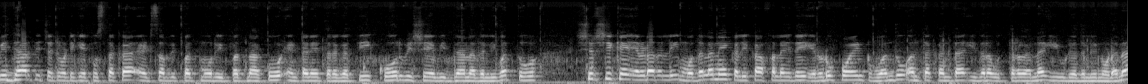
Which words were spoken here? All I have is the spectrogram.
ವಿದ್ಯಾರ್ಥಿ ಚಟುವಟಿಕೆ ಪುಸ್ತಕ ಎರಡ್ ಸಾವಿರದ ಇಪ್ಪತ್ತ್ಮೂರು ಇಪ್ಪತ್ನಾಲ್ಕು, ಎಂಟನೇ ತರಗತಿ ಕೋರ್ ವಿಷಯ ವಿಜ್ಞಾನದಲ್ಲಿ ಇವತ್ತು ಶೀರ್ಷಿಕೆ ಎರಡರಲ್ಲಿ ಮೊದಲನೇ ಕಲಿಕಾ ಫಲ ಇದೆ, ಎರಡು ಪಾಯಿಂಟ್ ಒಂದು ಅಂತಕ್ಕಂಥ ಇದರ ಉತ್ತರಗಳನ್ನು ಈ ವಿಡಿಯೋದಲ್ಲಿ ನೋಡೋಣ.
